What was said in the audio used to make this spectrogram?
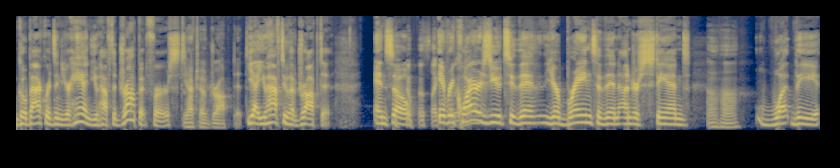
go backwards into your hand you have to drop it first. You have to have dropped it. yeah you have to have dropped it. And so It's like- it requires you to then your brain to then understand what the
